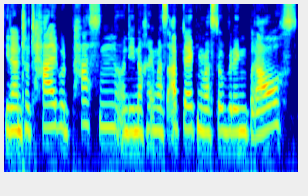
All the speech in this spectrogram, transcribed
die dann total gut passen und die noch irgendwas abdecken, was du unbedingt brauchst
